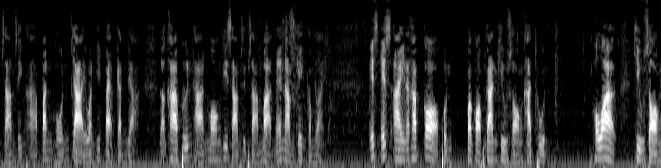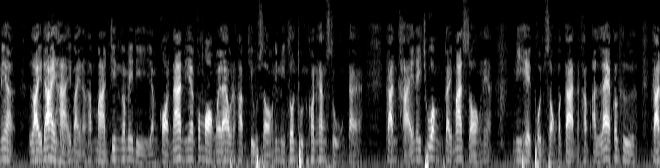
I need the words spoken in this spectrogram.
23 สิงหาปันผลจ่ายวันที่ 8 กันยาราคาพื้นฐานมองที่ 33 บาทแนะนำเก่งกำไร SSI นะครับก็ผล ประกอบการ Q2 ขาดทุน เพราะว่า Q2 เนี่ยรายได้หายไปนะครับ มาจิ้นก็ไม่ดี อย่างก่อนหน้านี้ก็มองไว้แล้วนะครับ Q2 นี่มีต้นทุนค่อนข้างสูง แต่การขายในช่วงไตรมาส2เนี่ยมีเหตุผล 2 ประการนะครับ อันแรกก็คือการ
